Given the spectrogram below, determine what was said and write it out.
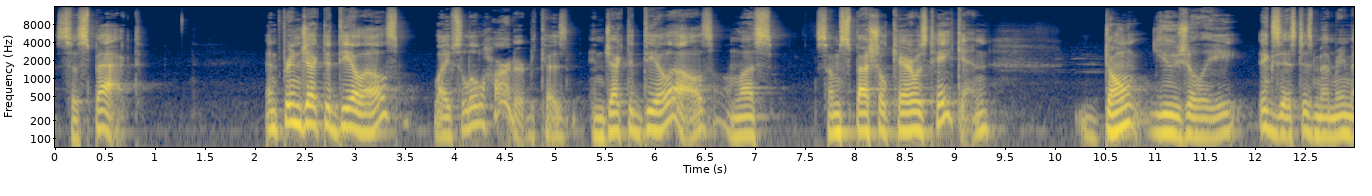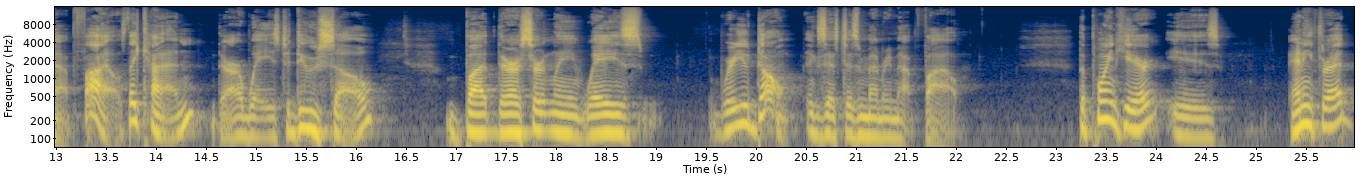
suspect. And for injected DLLs, life's a little harder because injected DLLs, unless some special care was taken, don't usually exist as memory map files. They can, there are ways to do so, but there are certainly ways where you don't exist as a memory map file. The point here is any thread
